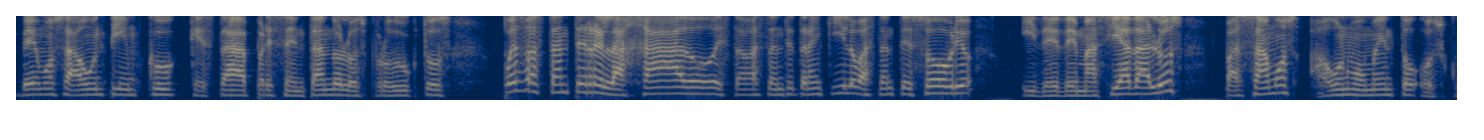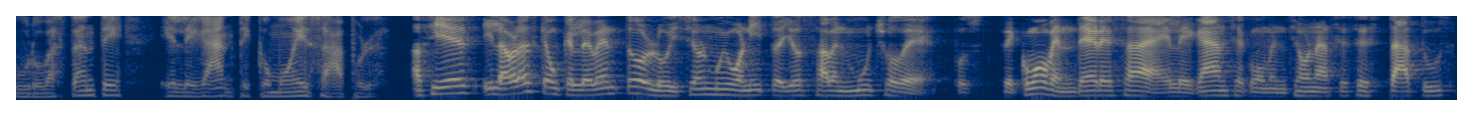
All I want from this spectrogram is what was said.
Vemos a un Tim Cook que está presentando los productos pues bastante relajado, está bastante tranquilo, bastante sobrio y de demasiada luz pasamos a un momento oscuro, bastante elegante como es Apple. Así es, y la verdad es que aunque el evento lo hicieron muy bonito, ellos saben mucho de, pues, de cómo vender esa elegancia, como mencionas, ese estatus,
